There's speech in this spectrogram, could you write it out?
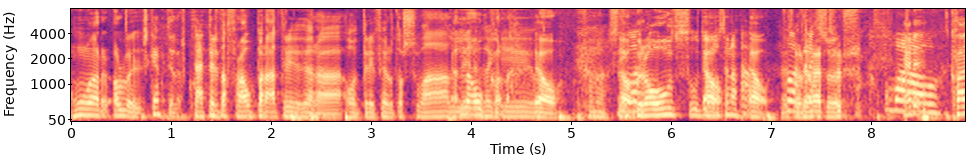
hún var alveg skemmtileg, sko. Þetta er þetta frábæra atriði þegar Audrey fer út á svali, eða ekki? Já, nákvæmlega. Sýkur óð út í já. Hvað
